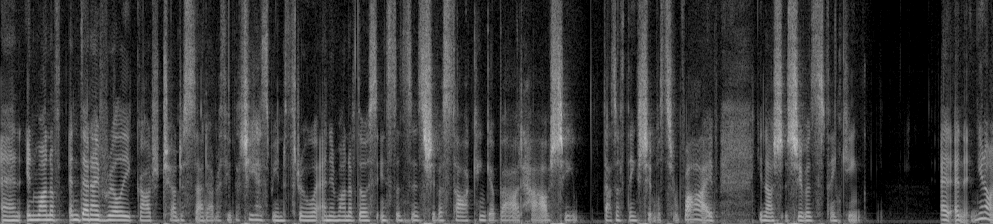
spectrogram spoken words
and in one of and then I've really got to understand everything that she has been through. And in one of those instances she was talking about how she doesn't think she will survive. You know she, was thinking and, and you know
